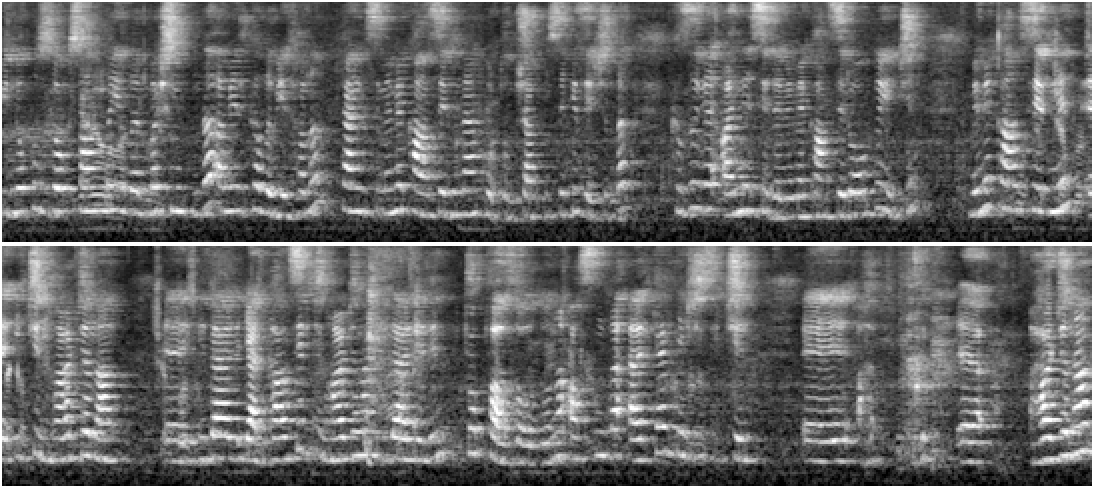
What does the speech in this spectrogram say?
1990'lı yılların başında Amerikalı bir hanım kendisi meme kanserinden kurtulmuş 68 yaşında. Kızı ve annesi de meme kanseri olduğu için meme kanserinin e, için harcanan e, gider yani kanser için harcanan giderlerin çok fazla olduğunu aslında erken teşhis için e, ha- e, harcanan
